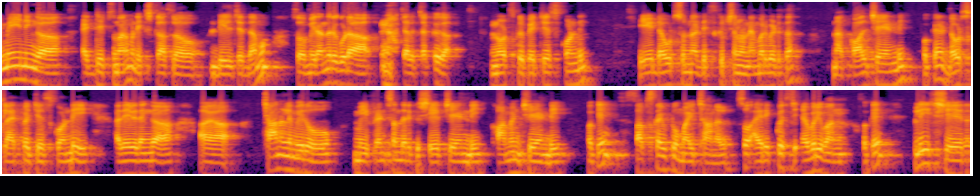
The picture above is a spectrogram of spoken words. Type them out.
రిమైనింగ్ అడ్జెక్ట్స్ uh, మనం నెక్స్ట్ క్లాస్లో డీల్ చేద్దాము. సో మీరందరూ కూడా చాలా చక్కగా నోట్స్ ప్రిపేర్ చేసుకోండి. ఏ డౌట్స్ ఉన్నా డిస్క్రిప్షన్లో నెంబర్ పెడతా. నాకు కాల్ చేయండి. ఓకే డౌట్స్ క్లారిఫై చేసుకోండి. అదేవిధంగా ఛానల్ని మీరు మీ ఫ్రెండ్స్ అందరికీ షేర్ చేయండి. కామెంట్ చేయండి. Okay subscribe to my channel so I request every one okay please share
